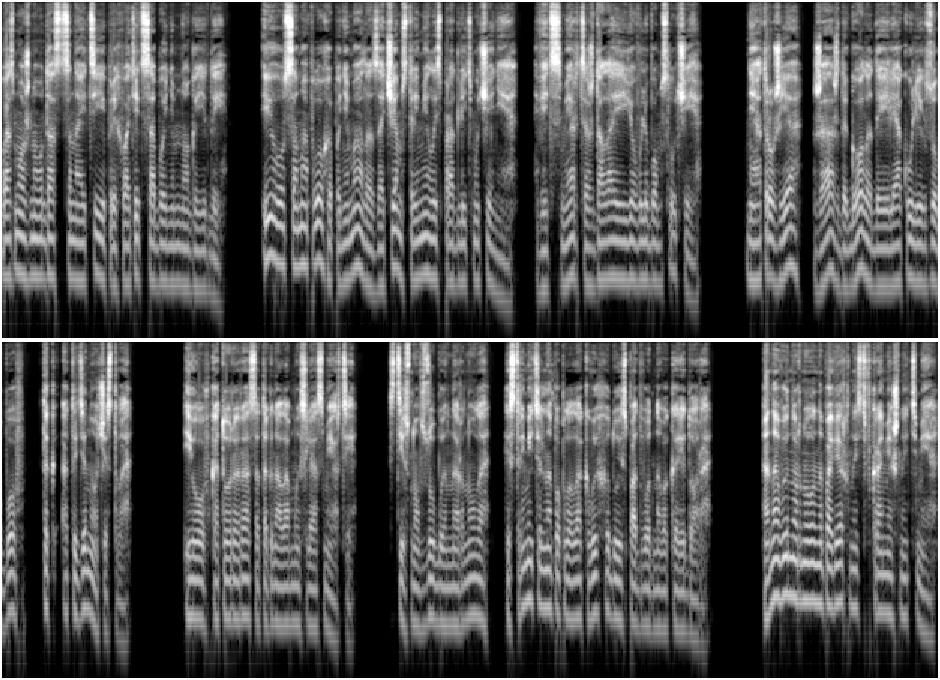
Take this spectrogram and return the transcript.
Возможно, удастся найти и прихватить с собой немного еды. Ио сама плохо понимала, зачем стремилась продлить мучения, ведь смерть ждала ее в любом случае. Не от ружья, жажды, голода или акульих зубов, так от одиночества. Ио в который раз отогнала мысли о смерти. Стиснув зубы, нырнула и стремительно поплыла к выходу из подводного коридора. Она вынырнула на поверхность в кромешной тьме,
